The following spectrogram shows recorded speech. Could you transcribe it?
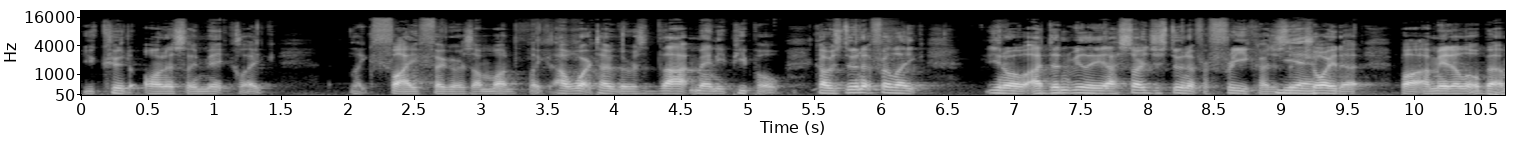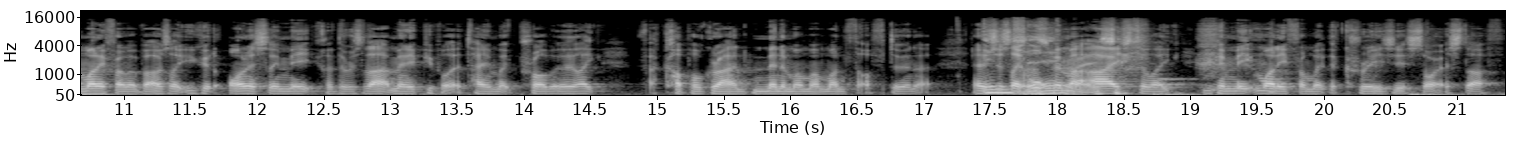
you could honestly make like like five figures a month. Like I worked out there was that many people. 'Cause I was doing it for like. You know, I didn't really. I started just doing it for free because I just Yeah. enjoyed it. But I made a little bit of money from it. But I was like, you could honestly make like there was that many people at the time, like probably like a couple grand minimum a month off doing it. And it was just like Insane. opened my eyes to like you can make money from like the craziest sort of stuff.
